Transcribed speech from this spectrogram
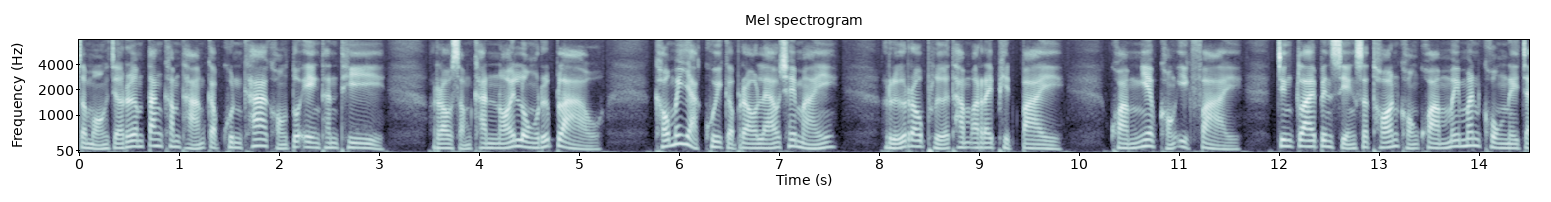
สมองจะเริ่มตั้งคำถามกับคุณค่าของตัวเองทันที เราสำคัญน้อยลงหรือเปล่า เขาไม่อยากคุยกับเราแล้วใช่ไหม หรือเราเผลอทำอะไรผิดไป ความเงียบของอีกฝ่าย จึงกลายเป็นเสียงสะท้อนของความไม่มั่นคงในใจ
